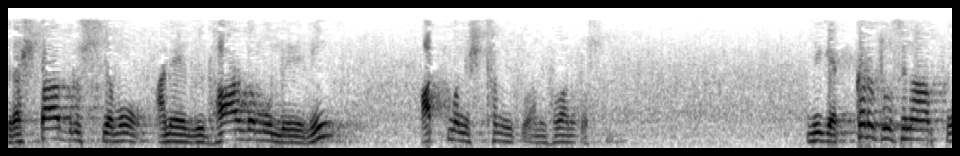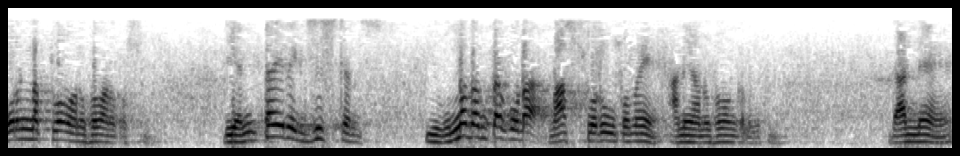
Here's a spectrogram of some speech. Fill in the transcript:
ద్రష్టాదృశ్యము అనే విభాగము లేని ఆత్మనిష్ట మీకు అనుభవానికి వస్తుంది. మీకు ఎక్కడ చూసినా పూర్ణత్వం అనుభవానికి వస్తుంది. ది ఎంటైర్ ఎగ్జిస్టెన్స్ ఈ ఉన్నదంతా కూడా నా స్వరూపమే అనే అనుభవం కలుగుతుంది. దాన్నే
